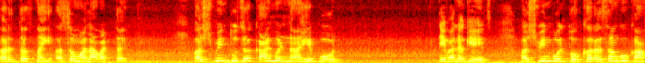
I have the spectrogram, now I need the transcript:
अर्थच नाही असं मला वाटतंय. अश्विन तुझं काय म्हणणं आहे बोल. तेव्हा लगेच अश्विन बोलतो खरं सांगू का?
